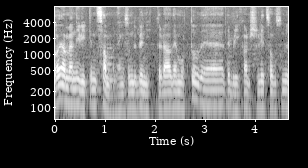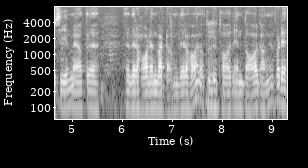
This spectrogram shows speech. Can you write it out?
det, ja, men i hvilken sammenheng som du benytter deg av det mottoet, det, det blir kanskje litt sånn som du sier, med at dere har den hverdagen dere har. At du tar en dag av gangen. For det,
